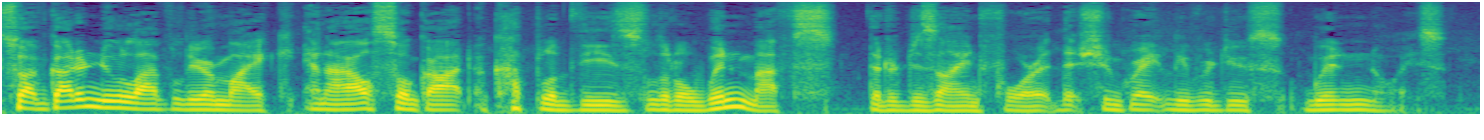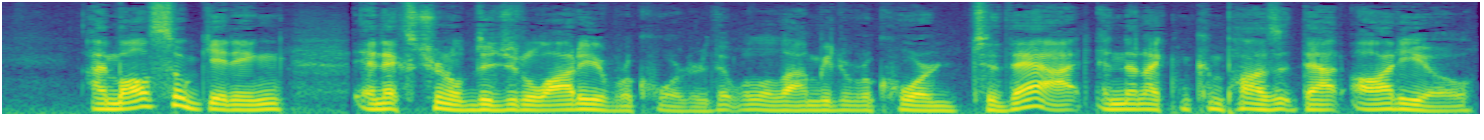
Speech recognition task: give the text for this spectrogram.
So I've got a new lavalier mic and I also got a couple of these little wind muffs that are designed for it that should greatly reduce wind noise. I'm also getting an external digital audio recorder that will allow me to record to that and then I can composite that audio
